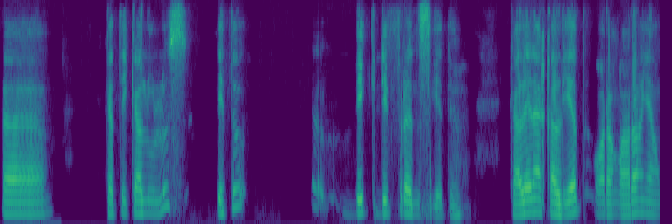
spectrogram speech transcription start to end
uh, ketika lulus itu eh, big difference gitu. Kalian akan lihat orang-orang yang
